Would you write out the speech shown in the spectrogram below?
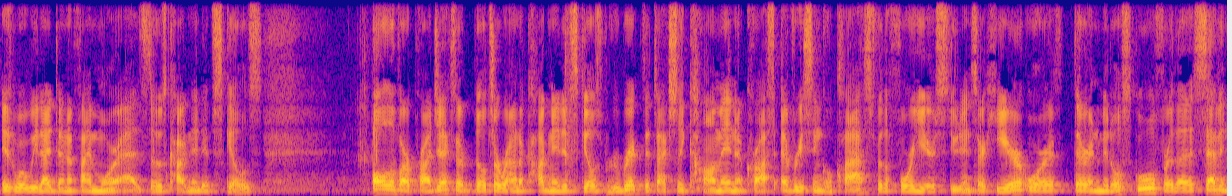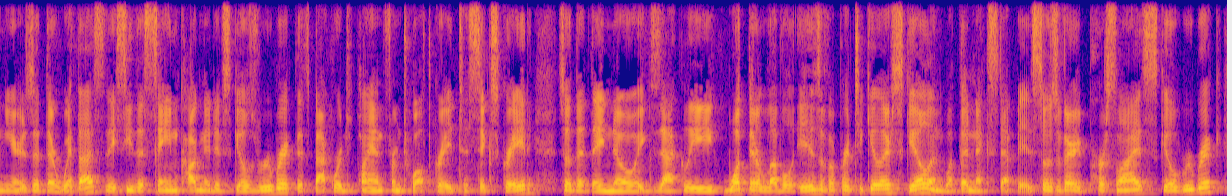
is what we'd identify more as those cognitive skills all of our projects are built around a cognitive skills rubric that's actually common across every single class for the four years students are here, or if they're in middle school for the seven years that they're with us, they see the same cognitive skills rubric that's backwards planned from 12th grade to sixth grade so that they know exactly what their level is of a particular skill and what their next step is. So it's a very personalized skill rubric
